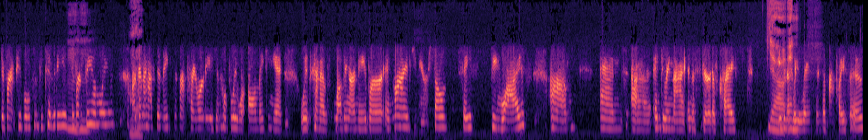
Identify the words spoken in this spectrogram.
different people's sensitivities, different families are going to have to make different priorities, and hopefully we're all making it with kind of loving our neighbor in mind, keeping ourselves safe, being wise, um, and uh, and doing that in the spirit of Christ. Yeah, even if and- we live in different places.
